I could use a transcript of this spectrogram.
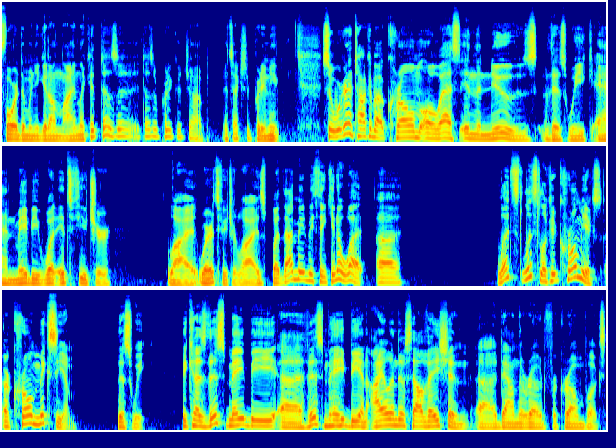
forward them when you get online. Like it does a it does a pretty good job. It's actually pretty neat. So we're going to talk about Chrome OS in the news this week, and maybe what its future lie where its future lies. But that made me think. You know what? Uh, let's let's look at Chromix or Chromixium this week because this may be uh, this may be an island of salvation uh, down the road for Chromebooks.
